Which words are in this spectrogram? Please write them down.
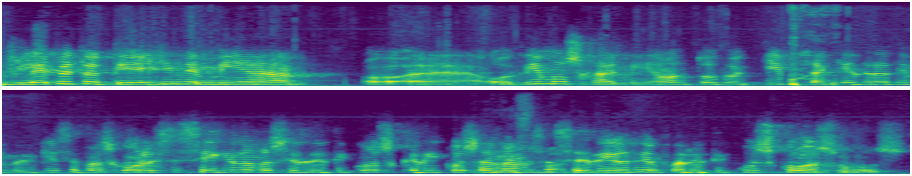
Βλέπετε ότι έγινε μία ο, ε, ο Δήμος Χανίων, το ΔΟΚΙΠ, τα κέντρα δημιουργικής απασχόλησης έγιναν ο συνδετικός κρίκος ανάμεσα σε δύο διαφορετικούς κόσμους.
